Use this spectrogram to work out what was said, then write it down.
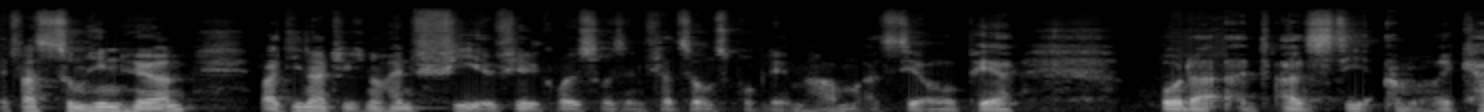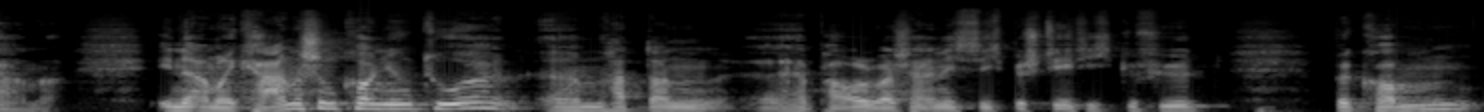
etwas zum Hinhören, weil die natürlich noch ein viel, viel größeres Inflationsproblem haben als die Europäer oder als die Amerikaner. In der amerikanischen Konjunktur ähm, hat dann äh, Herr Paul wahrscheinlich sich bestätigt gefühlt, bekommen,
